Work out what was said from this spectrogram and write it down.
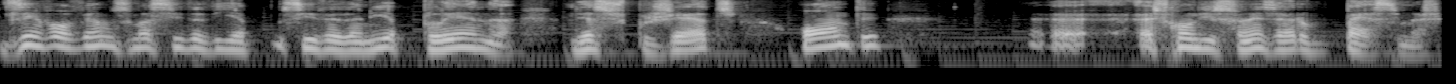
Desenvolvemos uma cidadania, cidadania plena nesses projetos onde uh, as condições eram péssimas.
